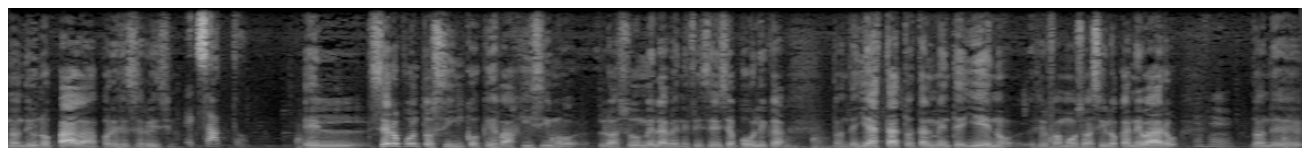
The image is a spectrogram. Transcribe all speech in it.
donde uno paga por ese servicio. Exacto. El 0.5, que es bajísimo, lo asume la beneficencia pública, donde ya está totalmente lleno, es el famoso asilo Canevaro, donde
